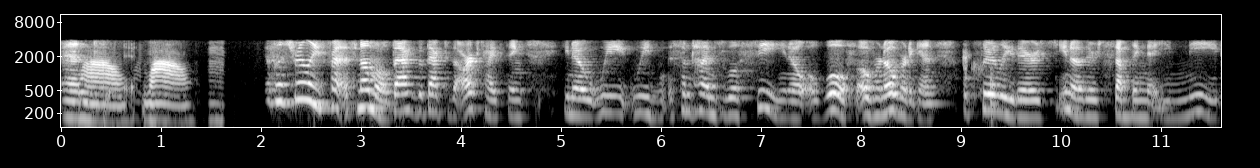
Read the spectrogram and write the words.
and wow wow it was really ph- phenomenal. Back, but back to the archetype thing. You know, we we sometimes we'll see you know a wolf over and over and again. But clearly, there's you know there's something that you need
